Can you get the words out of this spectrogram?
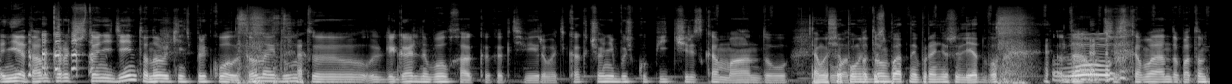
Нет, там, короче, что ни день, то новые какие-нибудь приколы. То найдут э, легальный волхак, как активировать, как что-нибудь купить через команду. Там еще, Вот, помню, потом- бесплатный бронежилет был. Да, вот через команду. Потом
